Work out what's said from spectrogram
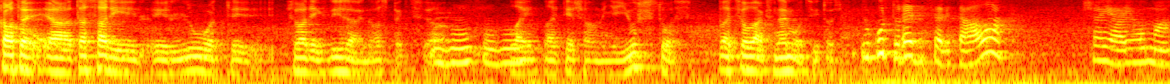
Kaut arī tas arī ir ļoti svarīgs dizaina aspekts, jā, mm -hmm, mm -hmm. Lai, lai tiešām viņi justos, lai cilvēks nemocītos. Nu, kur tu redzi sevi tālāk šajā jomā?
